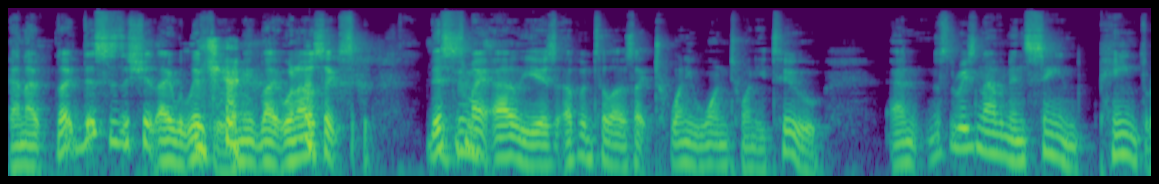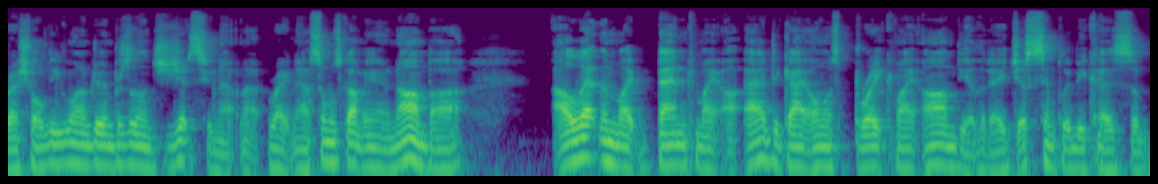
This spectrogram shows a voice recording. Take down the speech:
and I like this is the shit I lived live through. I mean, like when I was like, this is my early years up until I was like 21, 22. and this is the reason I have an insane pain threshold. Even when I'm doing Brazilian Jiu Jitsu now, now, right now, someone's got me in an armbar. I'll let them like bend my. I had a guy almost break my arm the other day just simply because of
